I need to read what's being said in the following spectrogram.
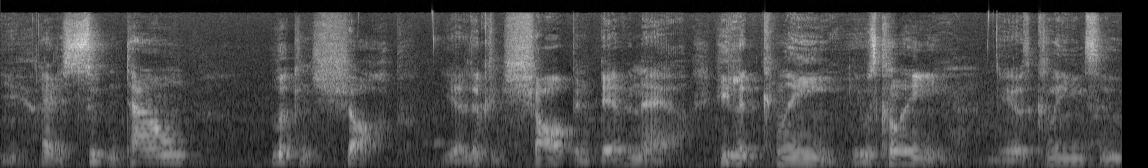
Yeah. Had his suit and town, looking sharp. Yeah, looking sharp and debonair. He looked clean. He was clean, Yeah, it was a clean suit.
